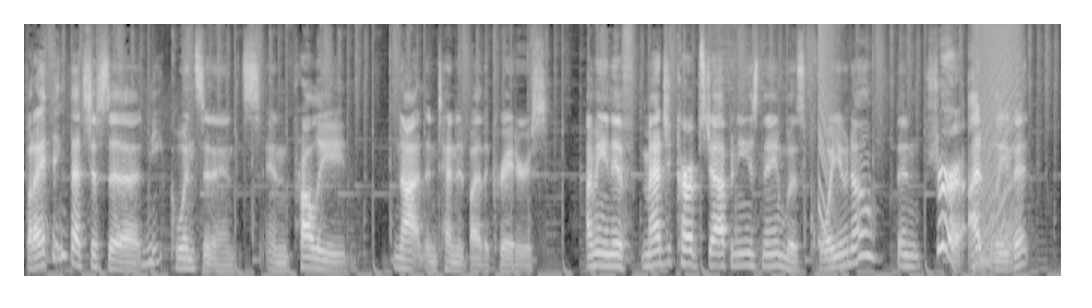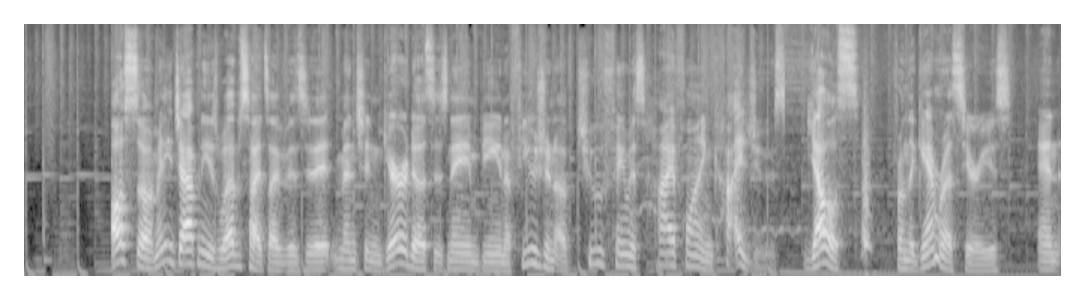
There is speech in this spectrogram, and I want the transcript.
but I think that's just a neat coincidence and probably not intended by the creators. I mean, if Magikarp's Japanese name was Koyuno, then sure, I'd believe it. Also, many Japanese websites I visited mention Gyarados' name being a fusion of two famous high-flying kaijus, Gyaos from the Gamera series and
